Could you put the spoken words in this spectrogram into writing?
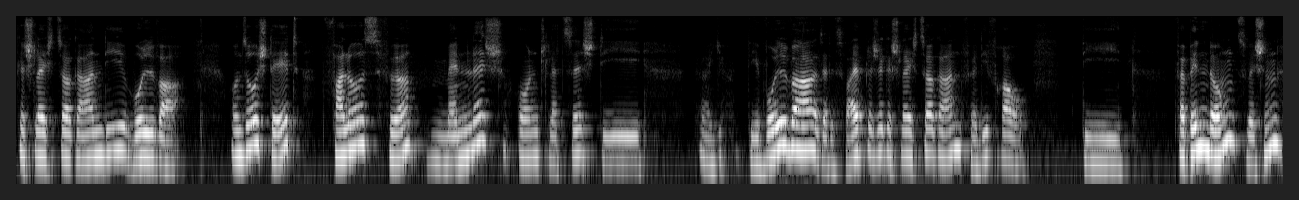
Geschlechtsorgan, die Vulva. Und so steht Phallus für männlich und letztlich die, die Vulva, also das weibliche Geschlechtsorgan, für die Frau. Die Verbindung zwischen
